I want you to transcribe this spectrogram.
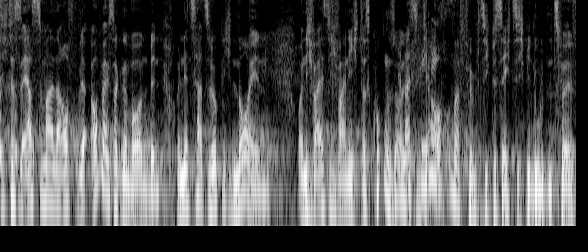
Als ich das erste Mal darauf aufmerksam geworden bin. Und jetzt hat es wirklich neun. Und ich weiß nicht, wann ich das gucken soll. Aber das sind ja Felix- auch immer 50 bis 60 Minuten, zwölf,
